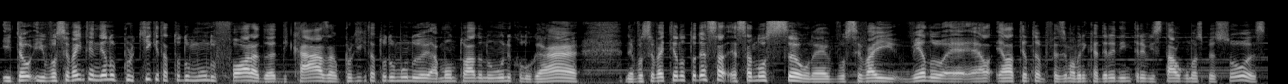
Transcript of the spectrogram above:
então, e você vai entendendo por que, que tá todo mundo fora da, de casa, por que, que tá todo mundo amontoado num único lugar, né? Você vai tendo toda essa, essa noção, né? Você vai vendo, é, ela, ela tenta fazer uma brincadeira de entrevistar algumas pessoas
